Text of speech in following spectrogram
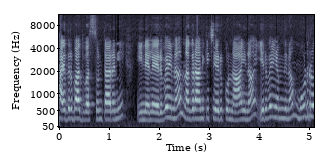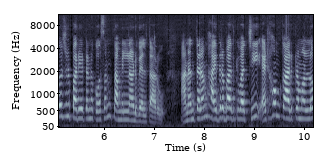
హైదరాబాద్ వస్తుంటారని ఈ నెల ఇరవైన నగరానికి చేరుకున్న ఆయన ఇరవై ఎనిమిదిన మూడు రోజుల పర్యటన కోసం తమిళనాడు వెళ్తారు. అనంతరం హైదరాబాద్కి వచ్చి ఎట్ హోమ్ కార్యక్రమంలో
